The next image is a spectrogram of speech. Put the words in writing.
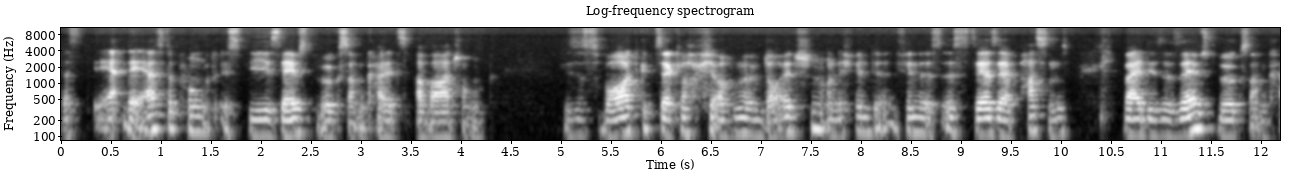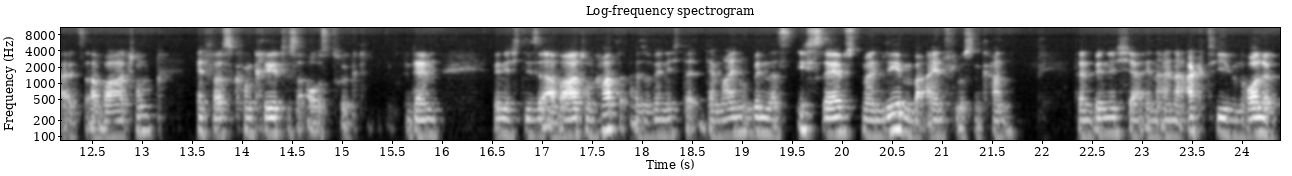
Das, der erste Punkt ist die Selbstwirksamkeitserwartung. Dieses Wort gibt es ja, glaube ich, auch nur im Deutschen und ich finde, finde, es ist sehr, sehr passend, weil diese Selbstwirksamkeitserwartung etwas Konkretes ausdrückt. Denn wenn ich diese Erwartung habe, also wenn ich der Meinung bin, dass ich selbst mein Leben beeinflussen kann, dann bin ich ja in einer aktiven Rolle.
